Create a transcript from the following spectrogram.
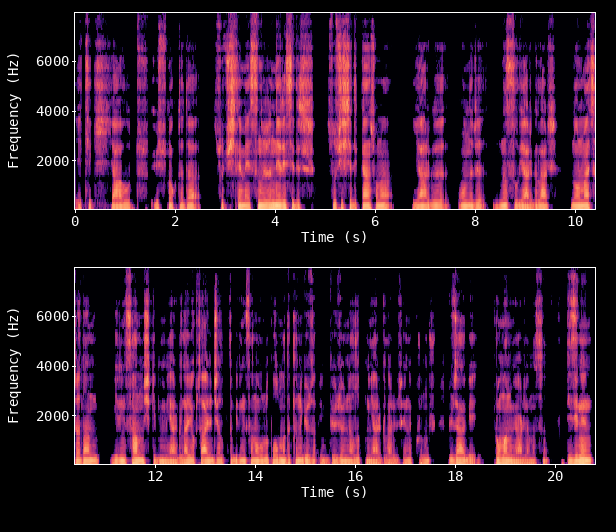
etik yahut üst noktada suç işleme sınırı neresidir? Suç işledikten sonra yargı onları nasıl yargılar? Normal sıradan bir insanmış gibi mi yargılar yoksa ayrıcalıklı bir insan olup olmadıklarını göz, göz önüne alıp mı yargılar üzerine kurulmuş. Güzel bir roman uyarlaması. Dizinin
